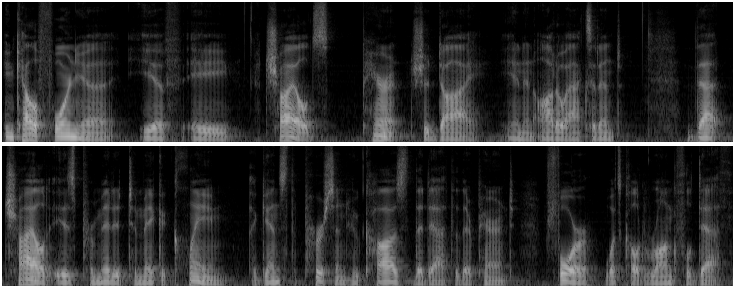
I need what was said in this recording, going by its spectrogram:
In California, if a child's parent should die in an auto accident, that child is permitted to make a claim against the person who caused the death of their parent for what's called wrongful death.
